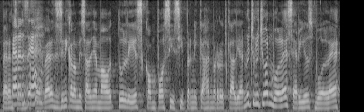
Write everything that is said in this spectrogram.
parents, Gitu. Parents ya. Oke, parents di sini kalau misalnya mau tulis komposisi pernikahan menurut kalian, lucu-lucuan boleh, serius boleh,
